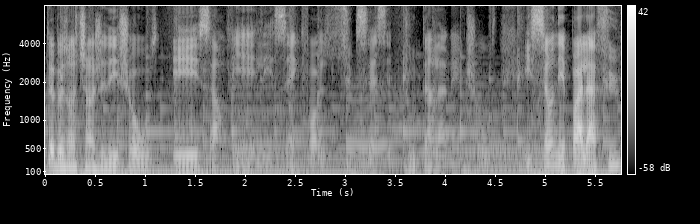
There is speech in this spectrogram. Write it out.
tu as besoin de changer des choses et ça revient, les cinq phases du succès, c'est tout le temps la même chose. Et si on n'est pas à l'affût,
